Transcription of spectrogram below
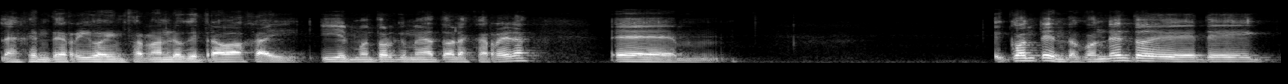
la gente arriba es infernal lo que trabaja y, y el motor que me da todas las carreras. Eh, eh, Contento, contento de, de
